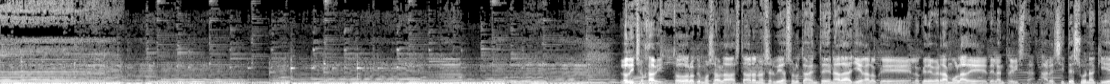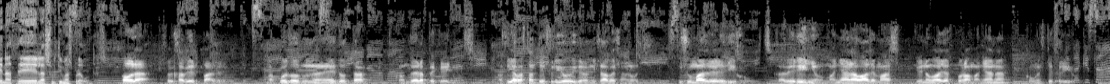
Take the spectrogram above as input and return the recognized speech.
Lo dicho, Javi, todo lo que hemos hablado hasta ahora no ha servido absolutamente de nada. Llega lo que, lo que de verdad mola de, de la entrevista. A ver si te suena quien hace las últimas preguntas. Hola, soy Javier Padre. Me acuerdo de una anécdota cuando era pequeño. Hacía bastante frío y granizaba esa noche. Y su madre le dijo, Javeriño, mañana vale más que no vayas por la mañana con este frío.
